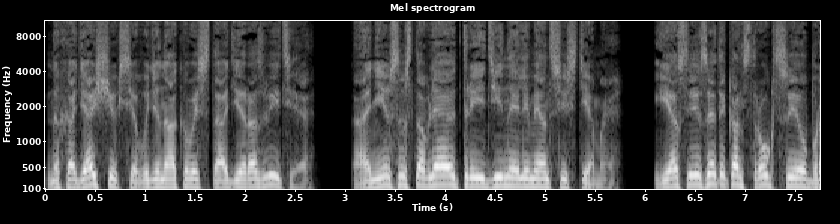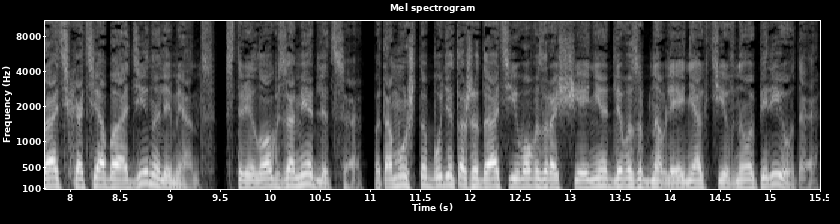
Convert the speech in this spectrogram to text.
находящихся в одинаковой стадии развития. Они составляют триединый элемент системы. Если из этой конструкции убрать хотя бы один элемент, стрелок замедлится, потому что будет ожидать его возвращения для возобновления активного периода.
